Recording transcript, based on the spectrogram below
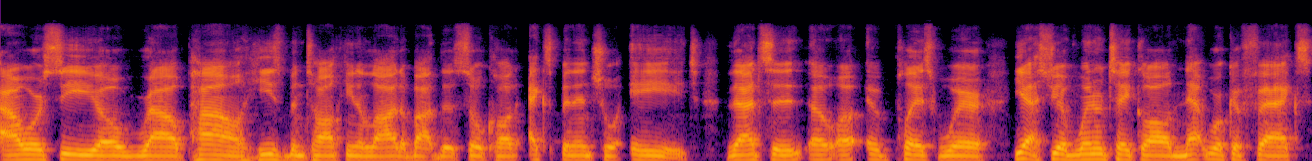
Our CEO Raoul Pal, he's been talking a lot about the so-called exponential age. That's a, a, a place where yes, you have winner take all network effects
